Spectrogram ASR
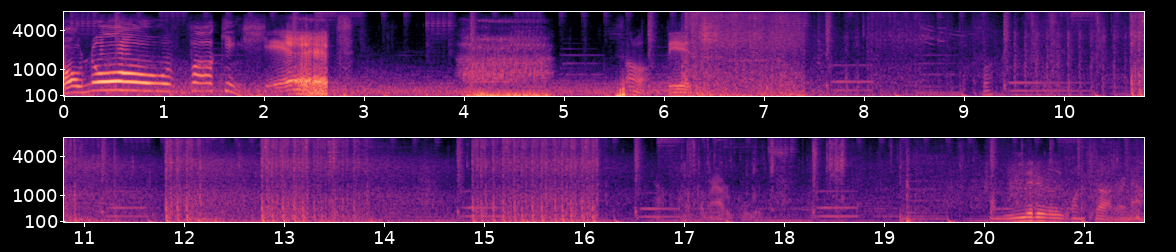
Oh no! Fucking shit! Son of a bitch. Oh, literally one shot right now.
